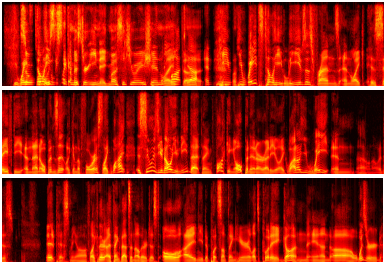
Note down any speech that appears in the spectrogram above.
he waits so till was he this like a Mr. Enigma situation? Like much, the, yeah, and he he waits till he leaves his friends and like his safety, and then opens it like in the forest. Like, why? As soon as you know you need that thing, fucking open it already. Like, why don't you wait? And I don't know. It just it pissed me off. Like there, I think that's another just oh, I need to put something here. Let's put a gun and a wizard,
